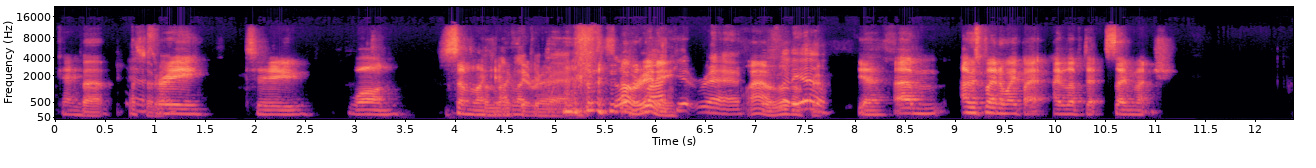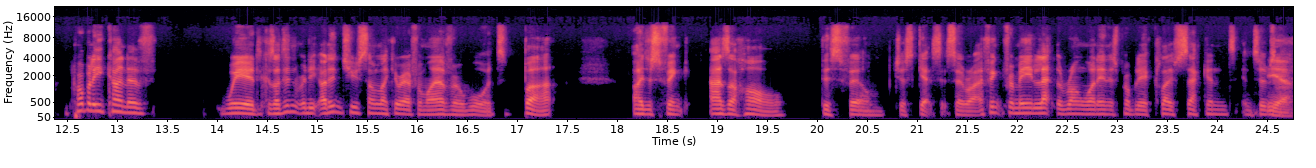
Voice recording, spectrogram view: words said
Okay. but that's Yeah, all right. Three, two, one. Some like Some it. like Like it it rare. rare. Oh, really? Like it rare. Wow, Oh, well bloody done for hell. it. Yeah. Um, I was blown away by it. I loved it so much. Probably kind of weird because I didn't really I didn't choose Some Like It Rare for my other awards, but I just think as a whole, this film just gets it so right. I think for me, Let the Wrong One In is probably a close second in terms. Yeah. Of,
